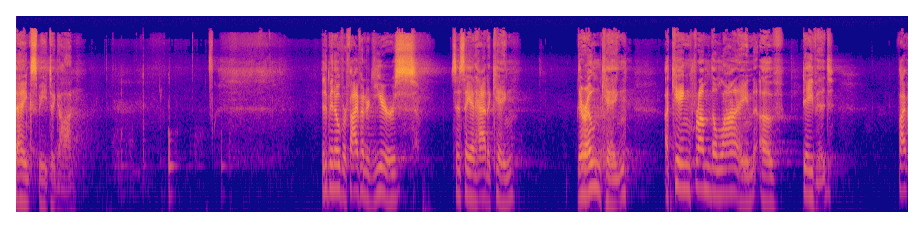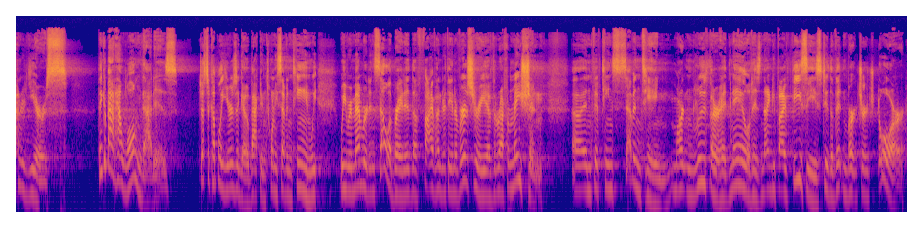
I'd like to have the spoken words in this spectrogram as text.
Thanks be to God. It had been over 500 years since they had had a king, their own king, a king from the line of David. 500 years. Think about how long that is. Just a couple of years ago, back in 2017, we, we remembered and celebrated the 500th anniversary of the Reformation. Uh, in 1517, Martin Luther had nailed his 95 Theses to the Wittenberg church door.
